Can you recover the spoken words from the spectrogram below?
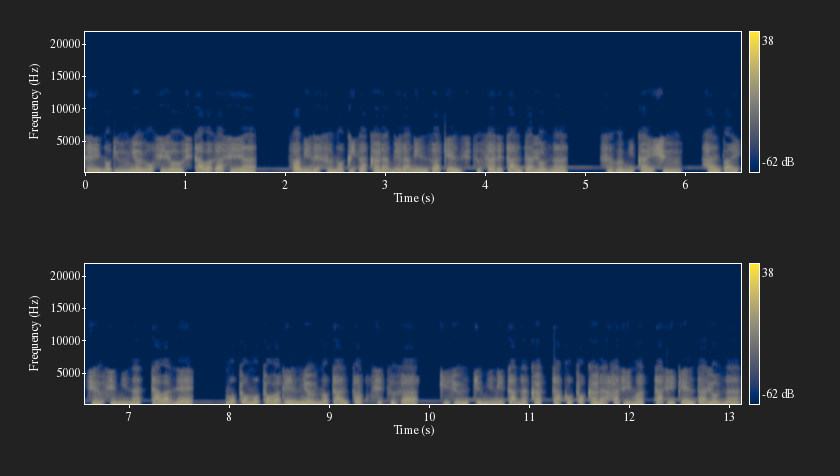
製の牛乳を使用した和菓子や、ファミレスのピザからメラミンが検出されたんだよな。すぐに回収、販売中止になったわね。もともとは原乳のタンパク質が、基準値に満たなかったことから始まった事件だよな。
